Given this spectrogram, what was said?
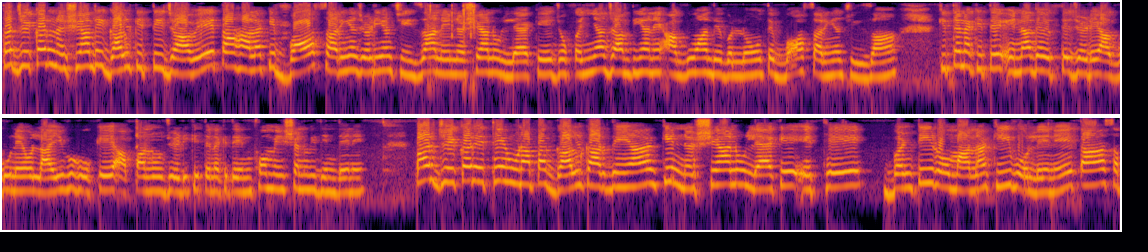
ਤਾਂ ਜੇਕਰ ਨਸ਼ਿਆਂ ਦੀ ਗੱਲ ਕੀਤੀ ਜਾਵੇ, ਤਾਂ ਹਾਲਾਂਕਿ ਬਹੁਤ ਸਾਰੀਆਂ ਜਿਹੜੀਆਂ ਚੀਜ਼ਾਂ ਨੇ ਨਸ਼ਿਆਂ ਨੂੰ ਲੈ ਕੇ ਜੋ ਕਈਆਂ ਜਾਂਦੀਆਂ ਨੇ ਆਗੂਆਂ ਦੇ ਵੱਲੋਂ, ਤੇ ਬਹੁਤ ਸਾਰੀਆਂ ਚੀਜ਼ਾਂ ਕਿਤੇ ਨਾ ਕਿਤੇ ਇਹਨਾਂ ਦੇ ਉੱਤੇ ਜਿਹੜੇ ਆਗੂ ਨੇ ਉਹ ਲਾਈਵ ਹੋ ਕੇ ਆਪਾਂ ਨੂੰ ਜਿਹੜੀ ਕਿਤੇ ਨਾ ਕਿਤੇ ਇਨਫੋਰਮੇਸ਼ਨ ਵੀ ਦਿੰਦੇ ਨੇ। ਪਰ ਜੇਕਰ ਇੱਥੇ ਹੁਣ ਆਪਾਂ ਗੱਲ ਕਰਦੇ ਹਾਂ ਕਿ ਨਸ਼ਿਆਂ ਨੂੰ ਲੈ ਕੇ ਇੱਥੇ ਬੰਟੀ ਰੋਮਾਨਾ ਕੀ ਬੋਲੇ ਨੇ, ਤਾਂ ਸਭ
